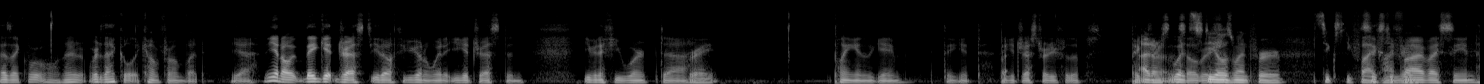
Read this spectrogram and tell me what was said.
I was like, whoa, whoa, where'd that goalie come from? But yeah, you know, they get dressed. You know, if you're gonna win it, you get dressed, and even if you weren't uh, right. playing in the game, they get they get dressed ready for the pictures I don't know and what steals went for sixty five hundred. Sixty-five, I seen.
